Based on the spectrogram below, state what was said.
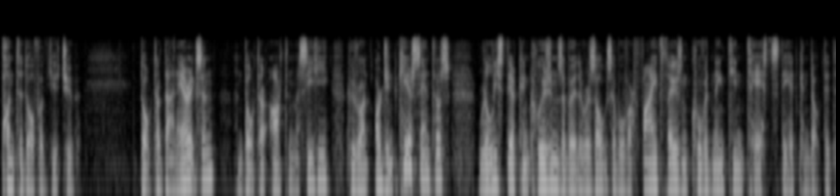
punted off of YouTube. Dr. Dan Erickson, and Dr. Artin Massihi, who run urgent care centres, released their conclusions about the results of over 5,000 COVID 19 tests they had conducted.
